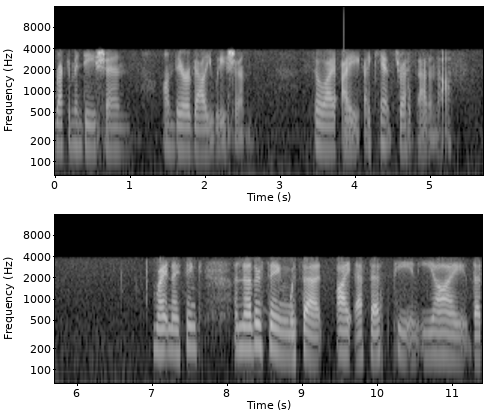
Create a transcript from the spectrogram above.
recommendations on their evaluations. So I, I, I can't stress that enough. Right, and I think another thing with that IFSP and EI, that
